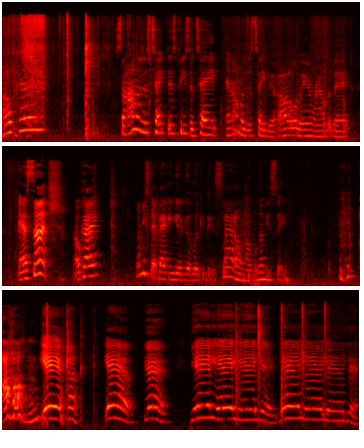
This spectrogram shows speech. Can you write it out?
Okay. So I'm going to just take this piece of tape and I'm going to just tape it all the way around the back. As such, okay? Let me step back and get a good look at this. Slide on over. Let me see. oh, yeah. Yeah. Yeah. Yeah, yeah, yeah, yeah. Yeah, yeah, yeah.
